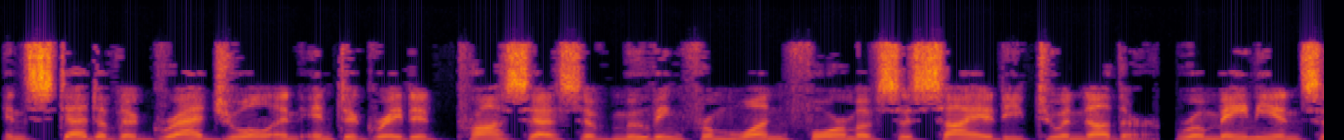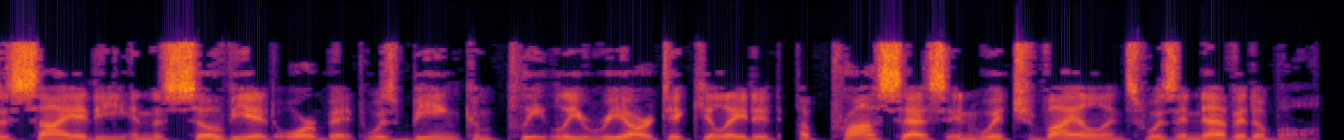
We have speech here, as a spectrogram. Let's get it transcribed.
Instead of a gradual and integrated process of moving from one form of society to another, Romanian society in the Soviet orbit was being completely rearticulated, a process in which violence was inevitable.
